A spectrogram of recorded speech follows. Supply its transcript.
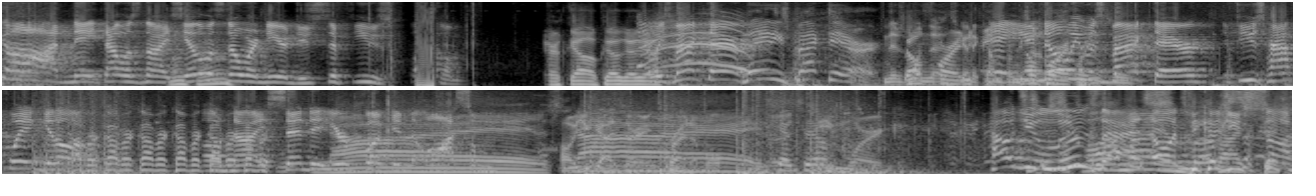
God, Nate, that was nice. The other one's mm-hmm. nowhere near, dude. Just defuse. Fuck him. Go, go, go, go. Oh, go. he's back there. Nate, he's back there. There's Go one that's gonna come Hey, from you know he was back there. Defuse halfway and get off. Cover, cover, cover, cover, Oh, cover, nice. cover. Send it. You're fucking awesome. Nice, Oh, you guys are incredible. nice. Good teamwork. How'd you lose that? nice. Oh, it's because you suck.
